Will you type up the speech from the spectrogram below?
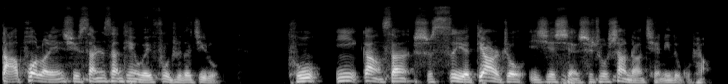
打破了连续三十三天为负值的记录。图一杠三是四月第二周一些显示出上涨潜力的股票，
